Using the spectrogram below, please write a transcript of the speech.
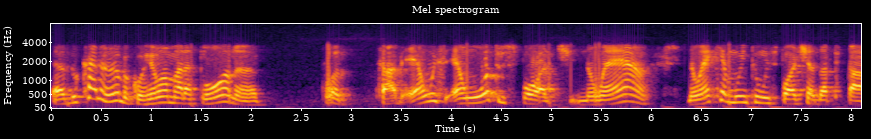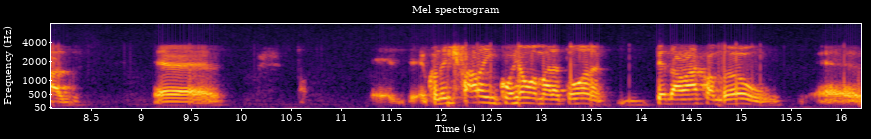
é do caramba. Correr uma maratona, pô, sabe? É um, é um outro esporte. Não é, não é que é muito um esporte adaptado. É, é, quando a gente fala em correr uma maratona, pedalar com a mão, é,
